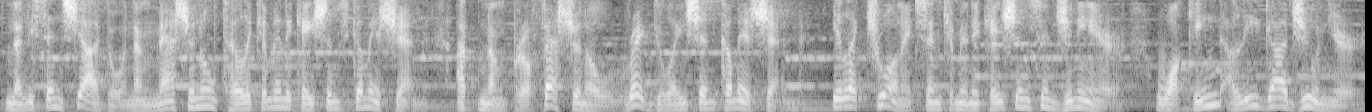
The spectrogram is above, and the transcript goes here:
na lisensyado ng National Telecommunications Commission at ng Professional Regulation Commission. Electronics and Communications Engineer Joaquin Aliga Jr.,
